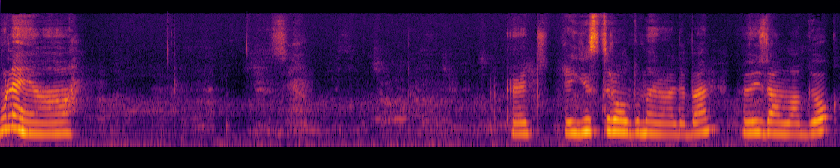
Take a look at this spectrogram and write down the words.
bu ne ya? Evet, register oldum herhalde ben. O yüzden lag yok.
